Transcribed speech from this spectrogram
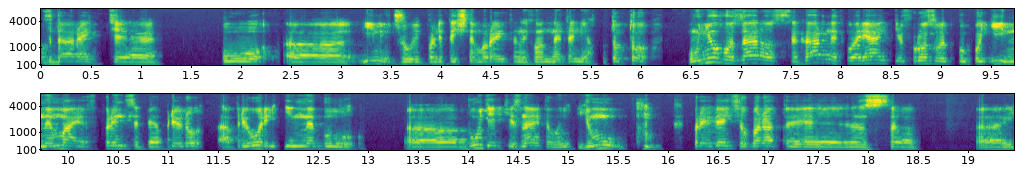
вдарить е, по е, іміджу і політичному рейтингу Нетаняху. Тобто у нього зараз гарних варіантів розвитку подій немає, в принципі, апріорі, і не було. Е, будь-які, знаєте, йому прийдеться обирати з е,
